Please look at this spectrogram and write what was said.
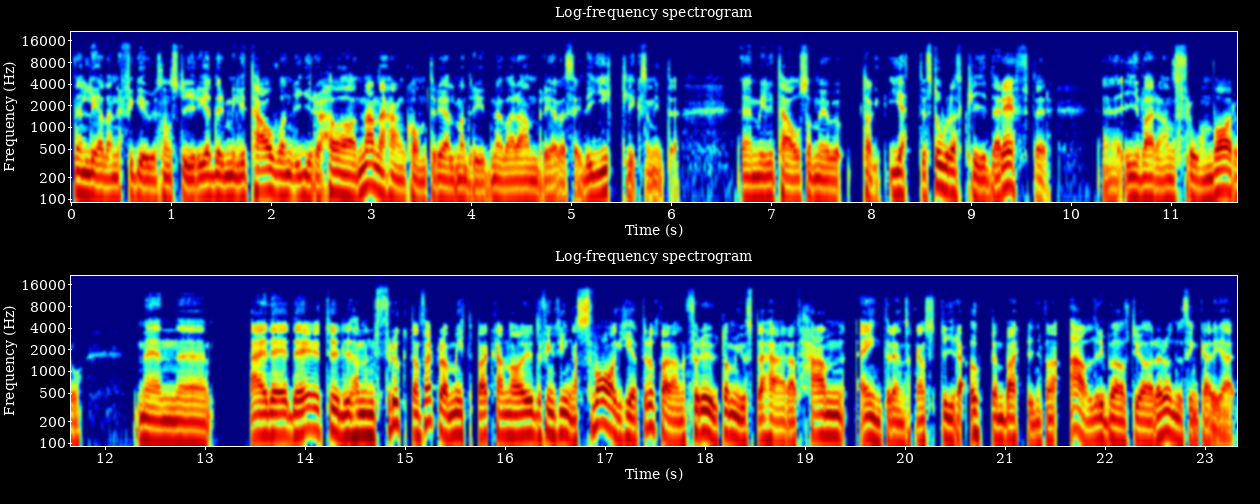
den ledande figuren som styr. Eder Militao var en yr höna när han kom till Real Madrid med Varane bredvid sig. Det gick liksom inte. Eh, Militao som har tagit jättestora kliv därefter eh, i Varans frånvaro. Men eh, Nej, det, det, är tydligt. Han är en fruktansvärt bra mittback. Han har ju, det finns ju inga svagheter hos varandra, förutom just det här att han är inte den som kan styra upp en backlinje, för han har aldrig behövt göra det under sin karriär.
